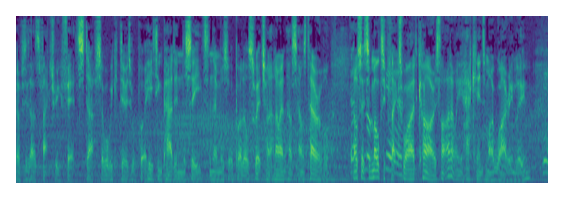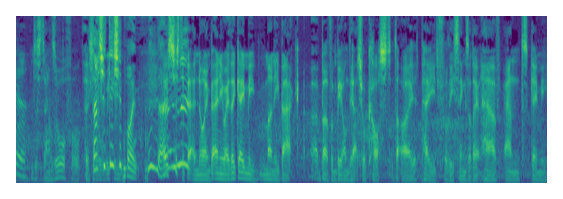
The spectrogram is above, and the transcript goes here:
Obviously, that's factory fit stuff. So what we could do is we'll put a heating pad in the seats, and then we'll sort of put a little switch on it." And I went, "That sounds terrible." And also, it's a multiplex yeah. wired car. It's like I don't want you hacking into my wiring loom. yeah. It just sounds awful. They said, That's "Oh, a we can- disappointment. though, it's just isn't a it? bit annoying, but anyway, they gave me money back above and beyond the actual cost that I paid for these things I don't have, and gave me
